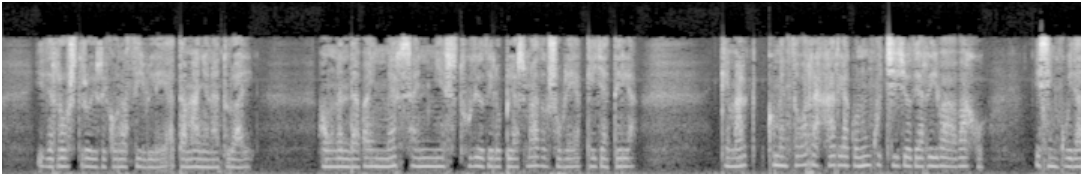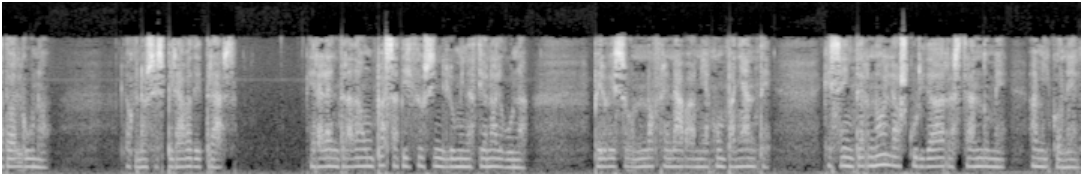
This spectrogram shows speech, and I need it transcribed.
y de rostro irreconocible a tamaño natural. Aún andaba inmersa en mi estudio de lo plasmado sobre aquella tela, que Mark comenzó a rajarla con un cuchillo de arriba a abajo y sin cuidado alguno. Lo que nos esperaba detrás era la entrada a un pasadizo sin iluminación alguna, pero eso no frenaba a mi acompañante, que se internó en la oscuridad arrastrándome a mí con él.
